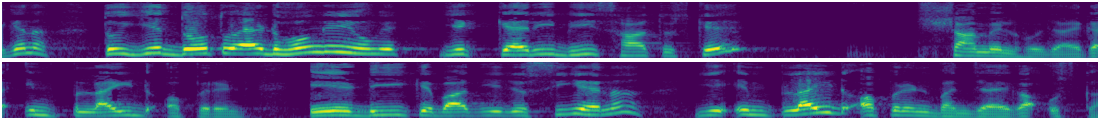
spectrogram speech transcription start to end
ٹھیک ہے نا؟ تو یہ دو تو ایڈ ہوں گے ہی ہوں گے۔ یہ کیری بھی ساتھ اس کے شامل ہو جائے گا امپلائڈ آپرینٹ اے ڈی کے بعد یہ جو سی ہے نا، یہ امپلائڈ آپرینٹ بن جائے گا اس کا۔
